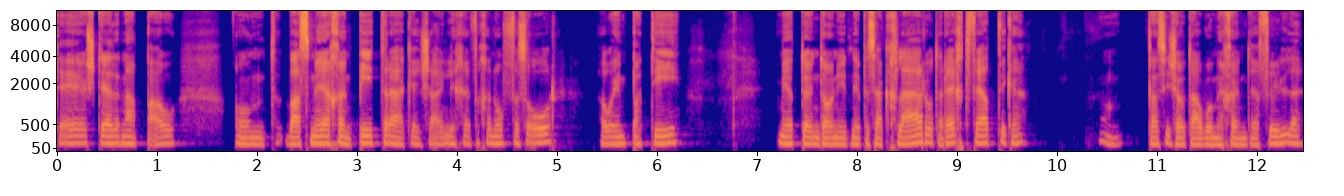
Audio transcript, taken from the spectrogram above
der Stellenabbau. Und was wir können beitragen können, ist eigentlich einfach ein offenes Ohr, auch Empathie. Wir können auch nicht etwas erklären oder rechtfertigen. Und das ist auch das, was wir erfüllen können.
